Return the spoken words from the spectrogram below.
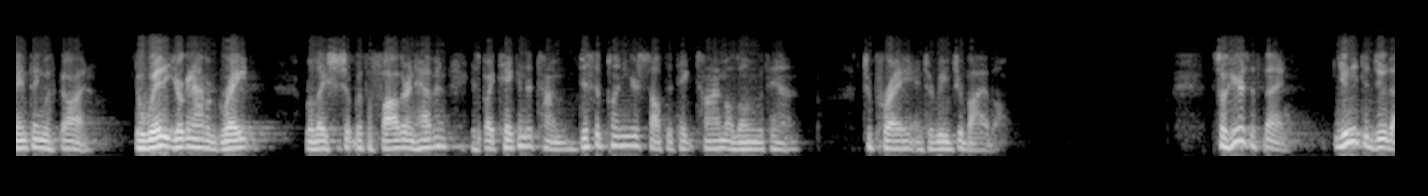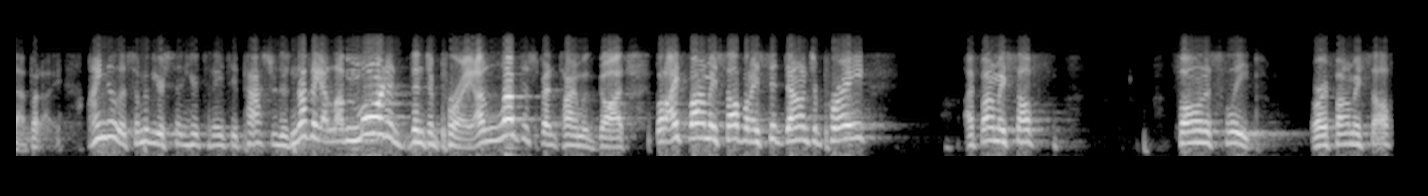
Same thing with God. The way that you're going to have a great relationship with the Father in heaven is by taking the time, disciplining yourself to take time alone with Him, to pray and to read your Bible. So here's the thing you need to do that. But I, I know that some of you are sitting here today and say, Pastor, there's nothing I love more to, than to pray. I love to spend time with God. But I find myself, when I sit down to pray, I find myself falling asleep. Or I find myself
